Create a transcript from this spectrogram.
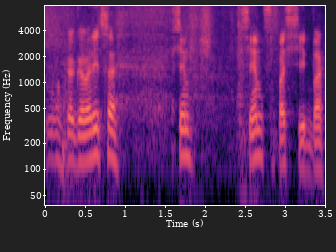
Ну, как говорится, всем, всем спасибо.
